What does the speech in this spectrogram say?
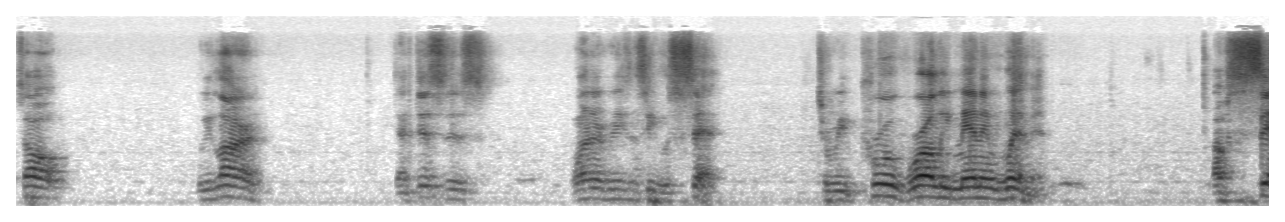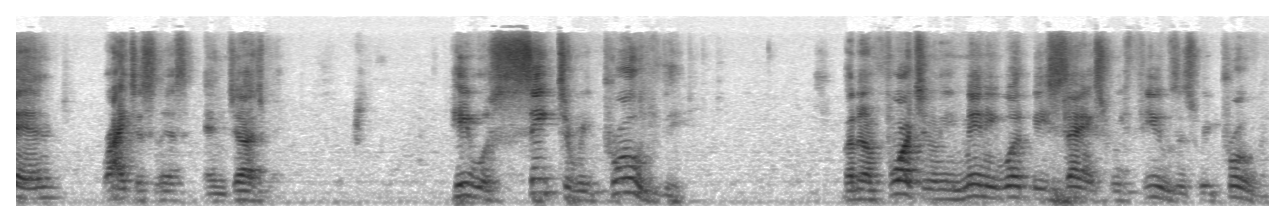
So we learn that this is one of the reasons he was sent to reprove worldly men and women of sin, righteousness, and judgment. He will seek to reprove thee. But unfortunately, many would-be saints refuses reproving,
